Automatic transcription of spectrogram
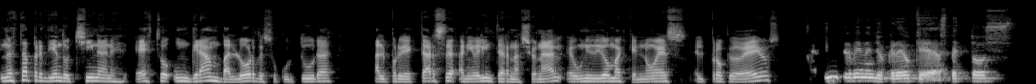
no está perdiendo China en esto un gran valor de su cultura al proyectarse a nivel internacional en un idioma que no es el propio de ellos? Aquí intervienen yo creo que aspectos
